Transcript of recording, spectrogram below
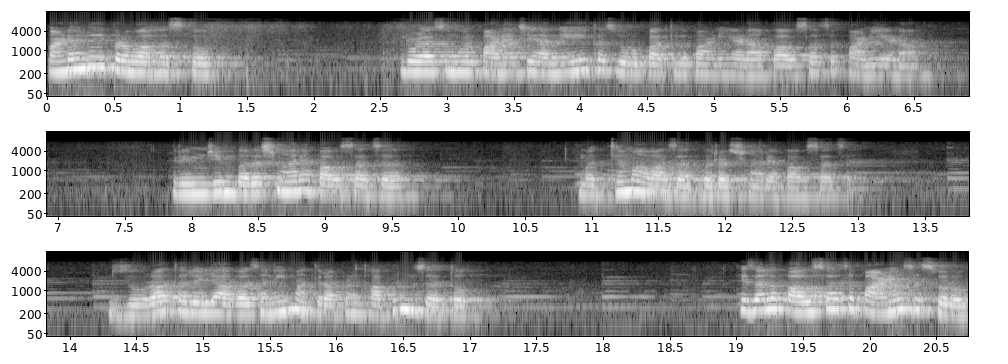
पाण्यालाही प्रवाह असतो. डोळ्यासमोर पाण्याचे अनेक स्वरूपातलं पाणी येणार पावसाचं पाणी येणार रिमझिम बरसणाऱ्या पावसाचं मध्यम आवाजात बरसणाऱ्या पावसाचं. जोरात आलेल्या आवाजाने मात्र आपण घाबरून जातो. हे झालं पावसाचं पाण्याचं स्वरूप.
